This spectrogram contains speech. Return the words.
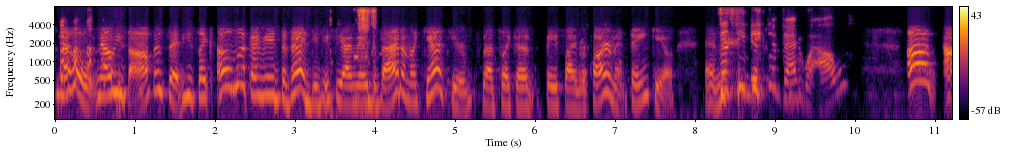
no, no, he's the opposite. He's like, oh look, I made the bed. Did you see I made the bed? I'm like, yes, you're. That's like a baseline requirement. Thank you. And does he make the bed well? Um, uh,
